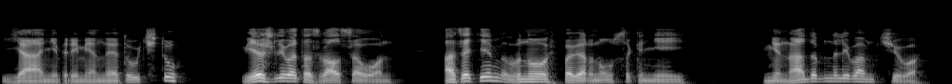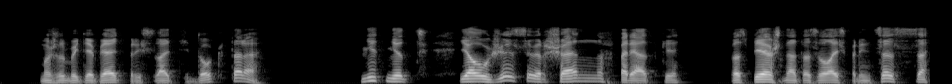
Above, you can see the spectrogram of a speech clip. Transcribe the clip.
Я непременно это учту, — вежливо отозвался он, а затем вновь повернулся к ней. — Не надобно ли вам чего? Может быть, опять прислать доктора? Нет, — Нет-нет, я уже совершенно в порядке, — поспешно отозвалась принцесса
